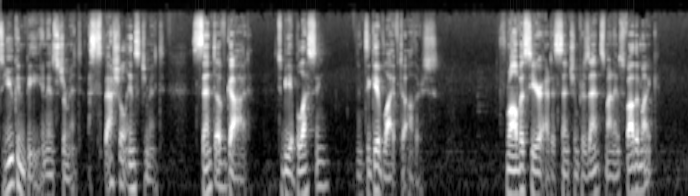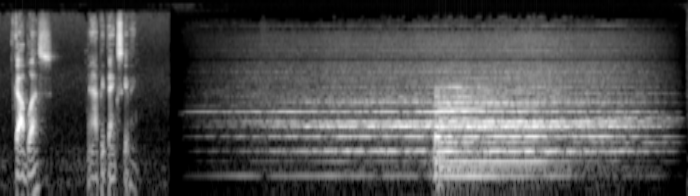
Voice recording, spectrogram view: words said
so you can be an instrument, a special instrument sent of God to be a blessing and to give life to others. From all of us here at Ascension Presents, my name is Father Mike. God bless and happy Thanksgiving.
